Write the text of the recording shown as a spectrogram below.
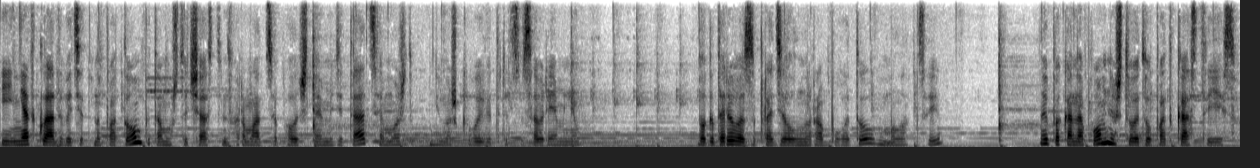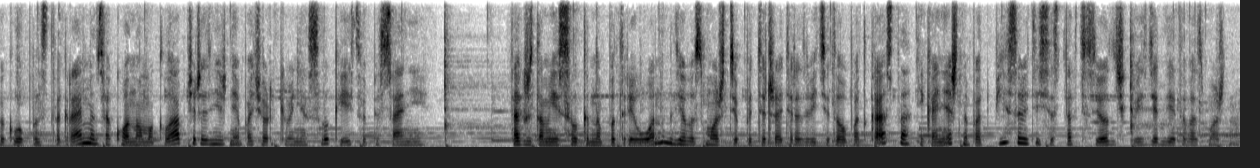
И не откладывайте это на потом, потому что часто информация, полученная в медитации, может немножко выветриться со временем. Благодарю вас за проделанную работу, вы молодцы. Ну и пока напомню, что у этого подкаста есть свой клуб в Инстаграме «Закон Ома Club» через нижнее подчеркивание, ссылка есть в описании. Также там есть ссылка на Patreon, где вы сможете поддержать развитие этого подкаста. И, конечно, подписывайтесь и ставьте звездочки везде, где это возможно.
